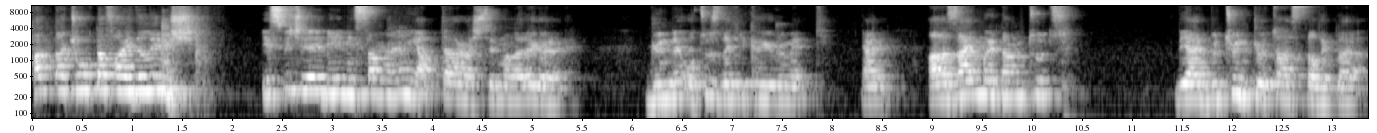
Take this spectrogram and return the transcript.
Hatta çok da faydalıymış. İsviçreli bilim insanlarının yaptığı araştırmalara göre günde 30 dakika yürümek yani Alzheimer'dan tut diğer bütün kötü hastalıklara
